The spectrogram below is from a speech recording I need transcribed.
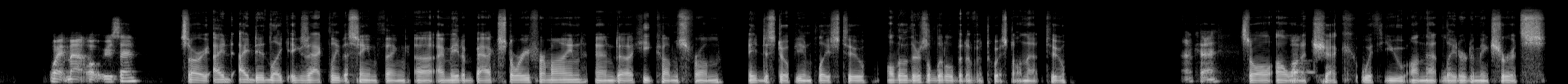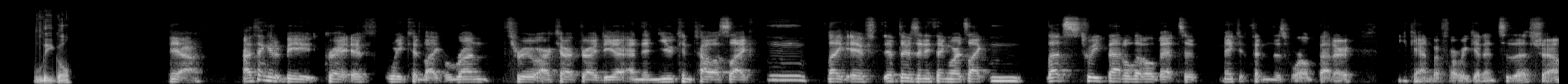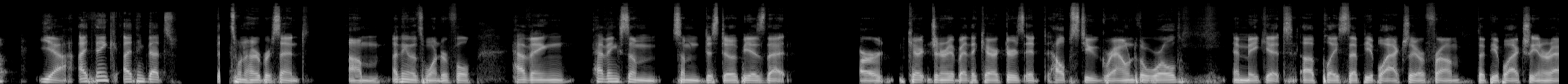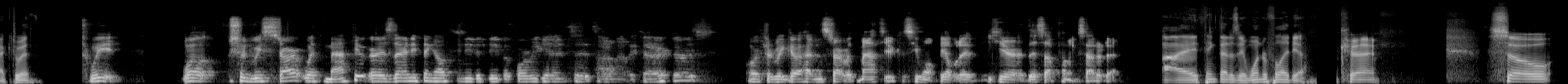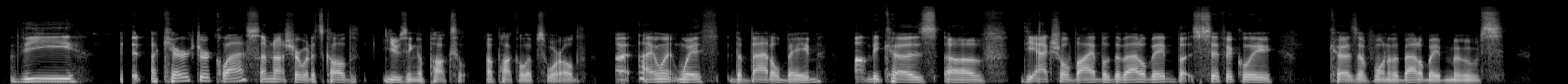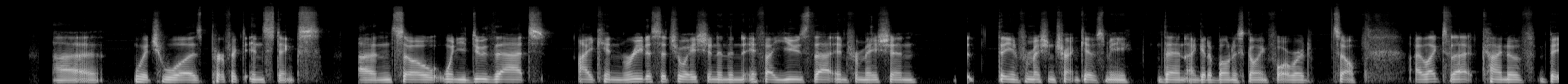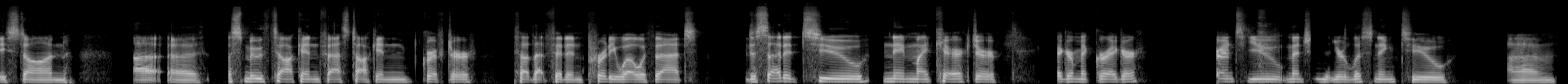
Wait, Matt, what were you saying? Sorry, I I did like exactly the same thing. Uh, I made a backstory for mine, and uh, he comes from a dystopian place too. Although there's a little bit of a twist on that too. Okay. So I'll I'll want Well- to check with you on that later to make sure it's legal. Yeah. I think it'd be great if we could like run through our character idea and then you can tell us like mm, like if if there's anything where it's like mm, let's tweak that a little bit to make it fit in this world better. You can before we get into the show. Yeah, I think I think that's that's one hundred percent. Um, I think that's wonderful having having some some dystopias that are generated by the characters. It helps to ground the world and make it a place that people actually are from, that people actually interact with. Sweet. Well, should we start with Matthew or is there anything else you need to do before we get into talking about the characters? Or should we go ahead and start with Matthew because he won't be able to be here this upcoming Saturday? I think that is a wonderful idea. Okay. So the a character class. I'm not sure what it's called using Apox- Apocalypse World. But I went with the Battle Babe not because of the actual vibe of the Battle Babe, but specifically because of one of the Battle Babe moves, uh, which was Perfect Instincts. And so when you do that, I can read a situation, and then if I use that information, the information Trent gives me, then I get a bonus going forward. So I liked that kind of based on uh, a, a smooth talking, fast talking grifter. I Thought that fit in pretty well with that. Decided to name my character Gregor McGregor. Trent, you mentioned that you're listening to um,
